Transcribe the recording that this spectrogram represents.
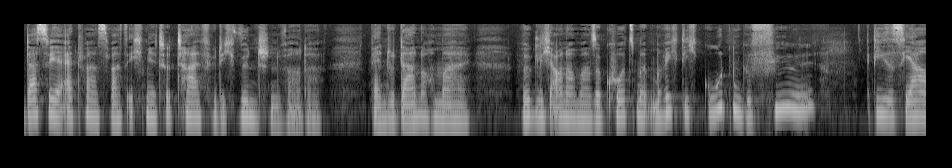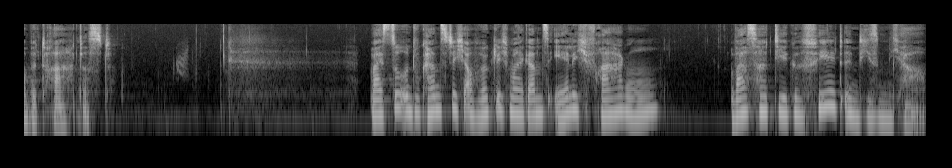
Das wäre etwas, was ich mir total für dich wünschen würde, wenn du da noch mal wirklich auch noch mal so kurz mit einem richtig guten Gefühl dieses Jahr betrachtest. Weißt du, und du kannst dich auch wirklich mal ganz ehrlich fragen, was hat dir gefehlt in diesem Jahr?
